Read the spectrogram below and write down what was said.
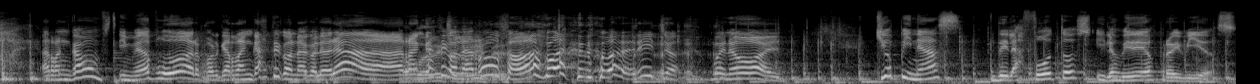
Ay, Arrancamos y me da pudor porque arrancaste con la colorada, arrancaste derecho, con la roja, vas, vas- vas derecho. Bueno, voy. ¿Qué opinás de las fotos y los videos prohibidos?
